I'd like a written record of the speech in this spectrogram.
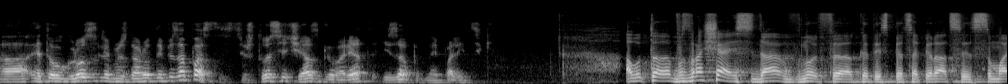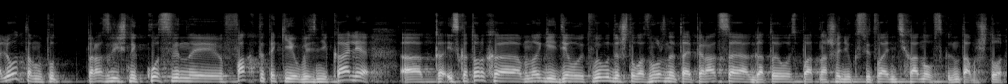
это угроза для международной безопасности, что сейчас говорят и западные политики. А вот э, возвращаясь да, вновь э, к этой спецоперации с самолетом, тут различные косвенные факты такие возникали, э, из которых многие делают выводы, что, возможно, эта операция готовилась по отношению к Светлане Тихановской. Ну, там, что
